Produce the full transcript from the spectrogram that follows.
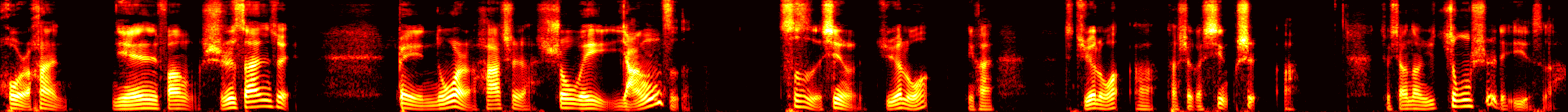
霍尔汉年方十三岁，被努尔哈赤啊收为养子，赐姓觉罗。你看，觉罗啊，他是个姓氏啊，就相当于宗室的意思啊。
